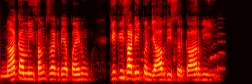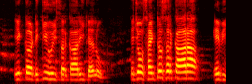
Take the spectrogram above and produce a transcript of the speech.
ਨਾਕਾਮੀ ਸਮਝ ਸਕਦੇ ਆਪਾਂ ਇਹਨੂੰ, ਕਿਉਂਕਿ ਸਾਡੀ ਪੰਜਾਬ ਦੀ ਸਰਕਾਰ ਵੀ ਇੱਕ ਡਿੱਗੀ ਹੋਈ ਸਰਕਾਰ ਹੀ ਕਹਿ ਲਓ, ਤੇ ਜੋ ਸੈਂਟਰ ਸਰਕਾਰ ਆ, ਇਹ ਵੀ।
